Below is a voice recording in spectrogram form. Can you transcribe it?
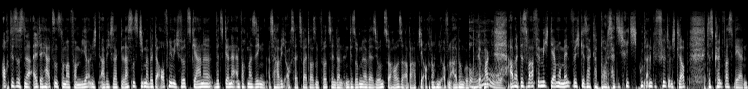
auch das ist eine alte Herzensnummer von mir und ich habe ich gesagt, lass uns die mal bitte aufnehmen. Ich würde es gerne, würde es gerne einfach mal singen. Also habe ich auch seit 2014 dann in gesungener Version zu Hause, aber habe die auch noch nie auf ein Album ge gepackt. Aber das war für mich der Moment, wo ich gesagt habe, boah, das hat sich richtig gut angefühlt und ich glaube, das könnte was werden.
